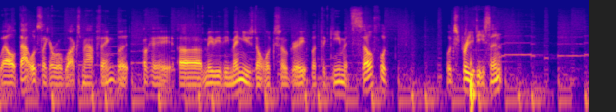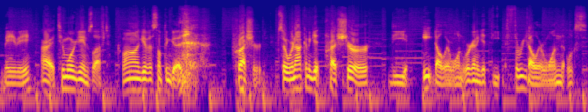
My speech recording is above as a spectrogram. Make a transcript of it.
Well, that looks like a Roblox map thing, but okay, uh, maybe the menus don't look so great, but the game itself look looks pretty decent. Maybe. Alright, two more games left. Come on, give us something good. Pressured. So we're not going to get Pressure, the $8 one. We're going to get the $3 one that looks...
